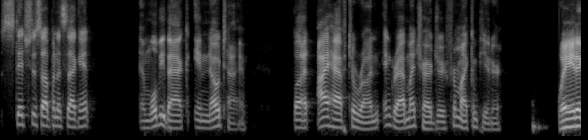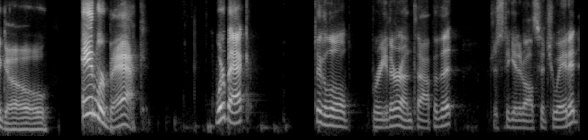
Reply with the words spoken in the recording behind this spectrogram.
stitch this up in a second and we'll be back in no time but I have to run and grab my charger for my computer. Way to go. And we're back. We're back. Took a little breather on top of it just to get it all situated.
